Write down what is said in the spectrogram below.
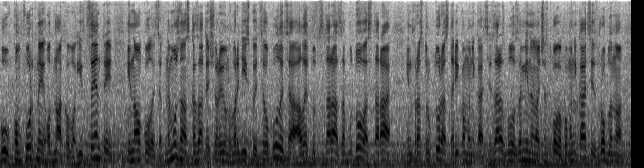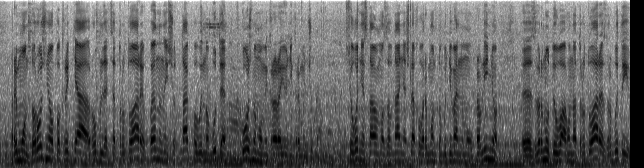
був комфортний однаково і в центрі, і на околицях. Не можна сказати, що район Гвардійської це околиця, але тут стара забудова, стара інфраструктура, старі комунікації. Зараз було замінено частково комунікації, зроблено ремонт дорожнього покриття, робляться тротуари. Впевнений, що так повинно бути в кожному мікрорайоні Кременчука. Сьогодні ставимо завдання шляхово-ремонтно-будівельному управлінню е, звернути увагу на тротуари, зробити їх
